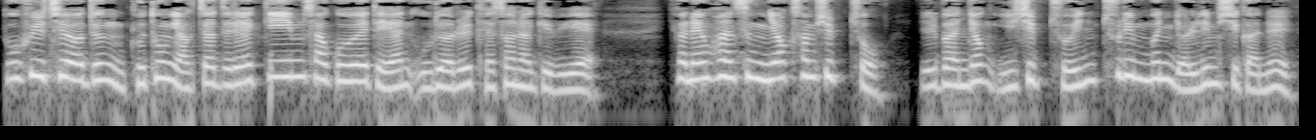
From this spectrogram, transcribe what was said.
또 휠체어 등 교통약자들의 끼임 사고에 대한 우려를 개선하기 위해 현행 환승역 30초, 일반역 20초인 출입문 열림 시간을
